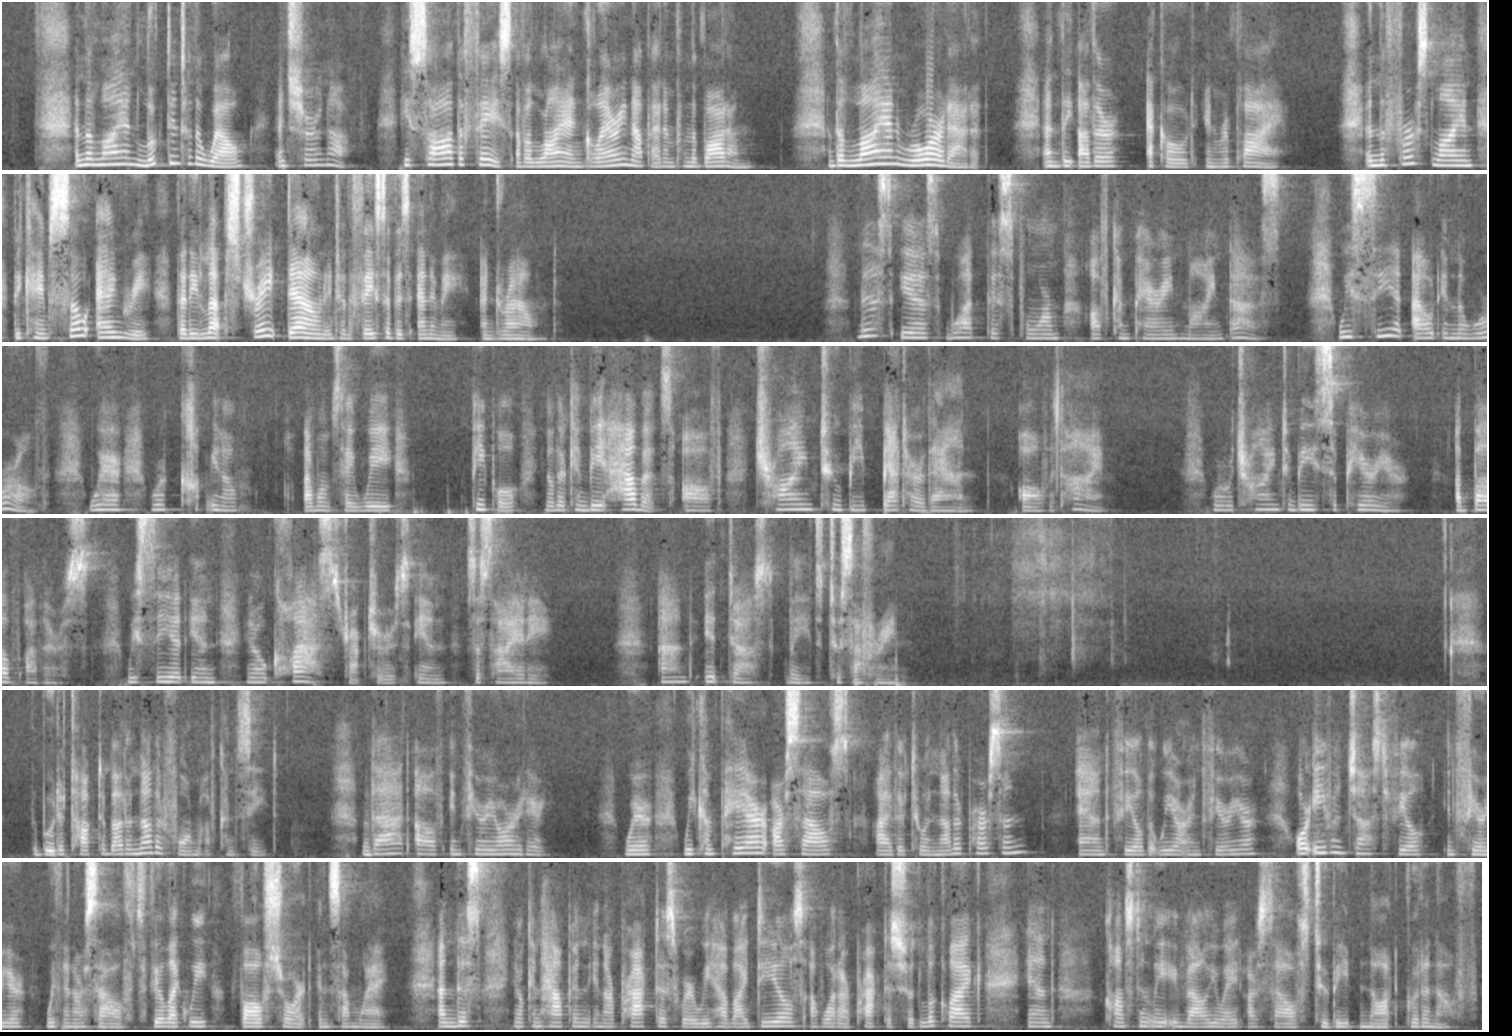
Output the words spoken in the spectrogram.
And the lion looked into the well, and sure enough, he saw the face of a lion glaring up at him from the bottom. And the lion roared at it, and the other echoed in reply. And the first lion became so angry that he leapt straight down into the face of his enemy and drowned. This is what this form of comparing mind does. We see it out in the world where we're, you know, I won't say we, people, you know, there can be habits of trying to be better than all the time where we're trying to be superior, above others. We see it in, you know, class structures in society. And it just leads to suffering. The Buddha talked about another form of conceit, that of inferiority, where we compare ourselves either to another person and feel that we are inferior, or even just feel inferior within ourselves, feel like we fall short in some way. And this you know, can happen in our practice where we have ideals of what our practice should look like and constantly evaluate ourselves to be not good enough.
